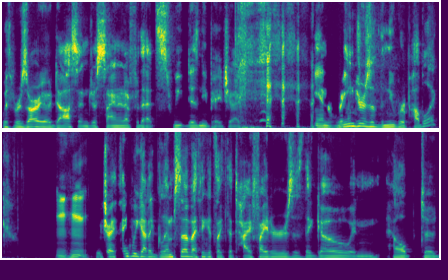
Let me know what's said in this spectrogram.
with Rosario Dawson just signing up for that sweet Disney paycheck. and Rangers of the New Republic, hmm which I think we got a glimpse of. I think it's like the TIE fighters as they go and help to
